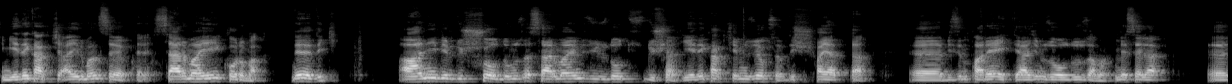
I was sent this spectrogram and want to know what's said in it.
Şimdi yedek akçe ayırmanın sebepleri. Sermayeyi korumak. Ne dedik? Ani bir düşüş olduğumuzda sermayemiz %30 düşer. Yedek akçemiz yoksa dış hayatta e, bizim paraya ihtiyacımız olduğu zaman mesela e,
